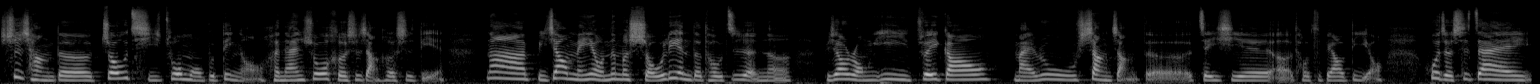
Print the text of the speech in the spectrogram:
市场的周期捉摸不定哦，很难说何时涨何时跌。那比较没有那么熟练的投资人呢，比较容易追高买入上涨的这些呃投资标的哦，或者是在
